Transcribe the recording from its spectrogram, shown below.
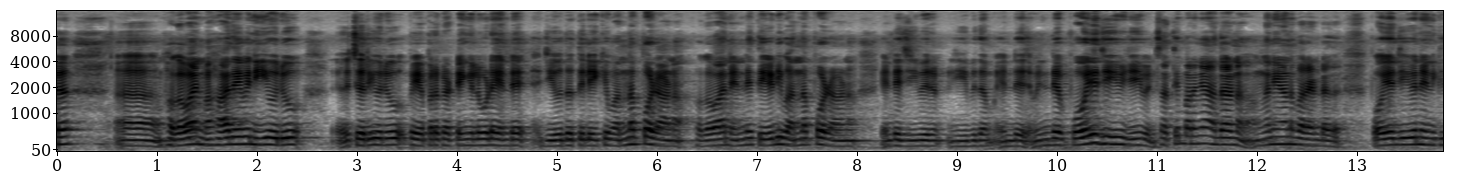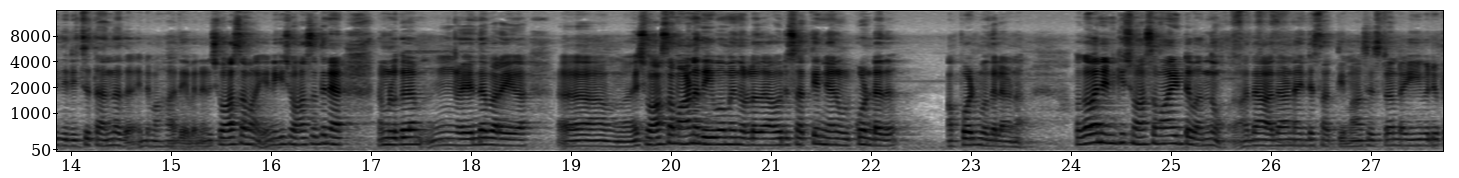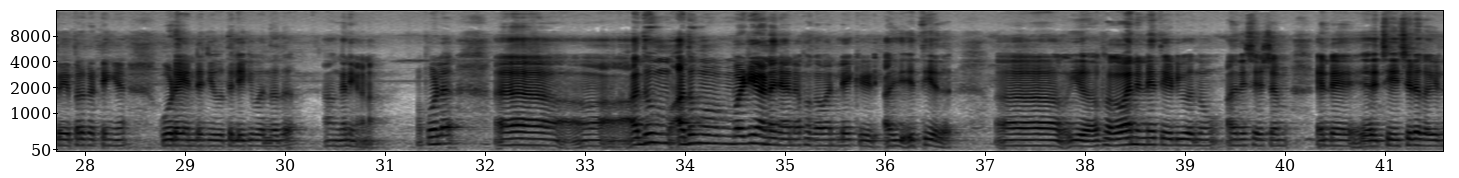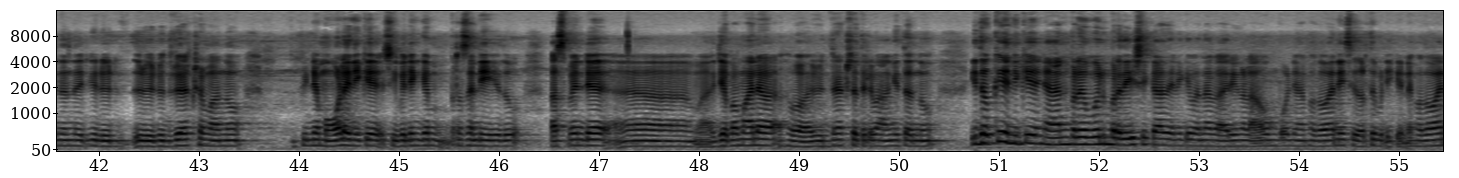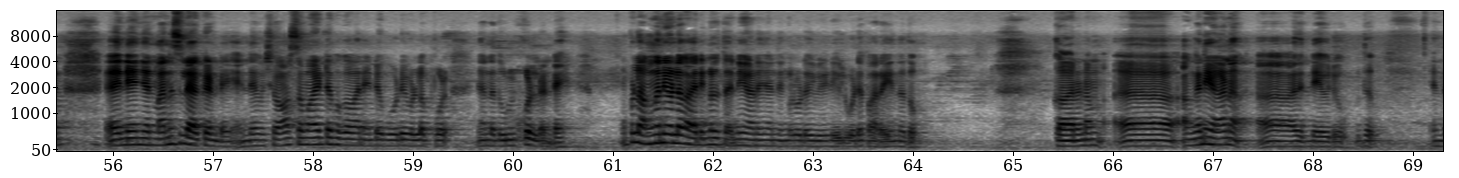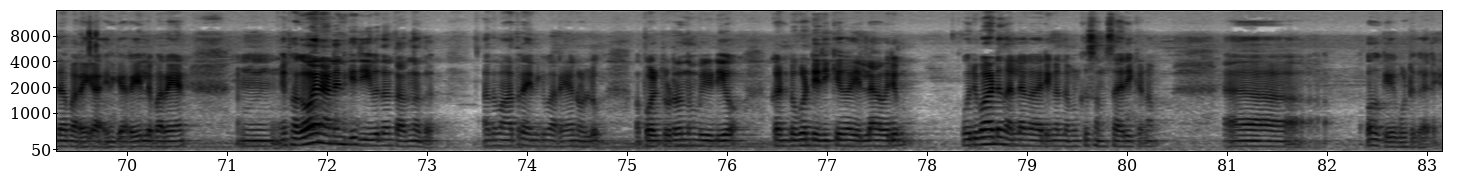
ഭഗവാൻ മഹാദേവൻ ഈ ഒരു ചെറിയൊരു പേപ്പർ കട്ടിങ്ങിലൂടെ എന്റെ ജീവിതത്തിലേക്ക് വന്നപ്പോഴാണ് ഭഗവാൻ എന്നെ തേടി വന്നപ്പോഴാണ് എന്റെ ജീവിതം ജീവിതം എന്റെ എന്റെ പോയ ജീവി ജീവൻ. സത്യം പറഞ്ഞാൽ അതാണ് അങ്ങനെയാണ് പറയേണ്ടത്. പോയ ജീവൻ എനിക്ക് തിരിച്ചു തന്നത് എന്റെ മഹാദേവനാണ് ശ്വാസമായി എനിക്ക് ശ്വാസത്തിന് നമ്മൾക്ക് എന്താ പറയുക ശ്വാസമാണ് ദൈവമെന്നുള്ളത് ആ ഒരു സത്യം ഞാൻ ഉൾക്കൊണ്ടത് അപ്പോൾ മുതലാണ്. ഭഗവാൻ എനിക്ക് ശ്വാസമായിട്ട് വന്നു. അതാ അതാണ് എന്റെ സത്യം. ആ സിസ്റ്ററിന്റെ ഈ ഒരു പേപ്പർ കട്ടിങ് കൂടെ എന്റെ ജീവിതത്തിലേക്ക് വന്നത് അങ്ങനെയാണ്. അപ്പോൾ അതും അതും വഴിയാണ് ഞാൻ ഭഗവാനിലേക്ക് എത്തിയത്. ഭഗവാൻ എന്നെ തേടി വന്നു. അതിനുശേഷം എന്റെ ചേച്ചിയുടെ കയ്യിൽ നിന്ന് എനിക്ക് രുദ്രാക്ഷം വന്നു. പിന്നെ മോൾ എനിക്ക് ശിവലിംഗം പ്രസന്റ് ചെയ്തു. ഹസ്ബൻഡ് ജപമാല രുദ്രാക്ഷത്തിൽ വാങ്ങി തന്നു. ഇതൊക്കെ എനിക്ക് ഞാൻ പോലും പ്രതീക്ഷിക്കാതെ എനിക്ക് വന്ന കാര്യങ്ങളാവുമ്പോൾ ഞാൻ ഭഗവാനെ ചേർത്ത് പിടിക്കണ്ടേ? ഭഗവാൻ എന്നെ ഞാൻ മനസ്സിലാക്കണ്ടേ? എന്റെ വിശ്വാസമായിട്ട് ഭഗവാൻ എന്റെ കൂടെ ഉള്ളപ്പോൾ ഞാനത് ഉൾക്കൊള്ളണ്ടേ? അപ്പോൾ അങ്ങനെയുള്ള കാര്യങ്ങൾ തന്നെയാണ് ഞാൻ നിങ്ങളുടെ വീഡിയോയിലൂടെ പറയുന്നതും. കാരണം അങ്ങനെയാണ് അതിന്റെ ഒരു ഇത്. എന്താ പറയുക? എനിക്കറിയില്ല പറയാൻ. ഭഗവാനാണ് എനിക്ക് ജീവിതം തന്നത്. അത് മാത്രമേ എനിക്ക് പറയാനുള്ളൂ. അപ്പോൾ തുടർന്നും വീഡിയോ കണ്ടുകൊണ്ടിരിക്കുക. എല്ലാവരും ഒരുപാട് നല്ല കാര്യങ്ങൾ നമുക്ക് സംസാരിക്കണം. ഓക്കെ കൂട്ടുകാരെ.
